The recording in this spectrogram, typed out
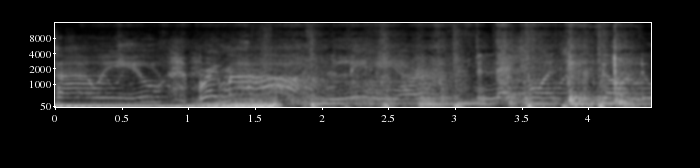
time with you, break my heart leave me hurt. The next one just gonna do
